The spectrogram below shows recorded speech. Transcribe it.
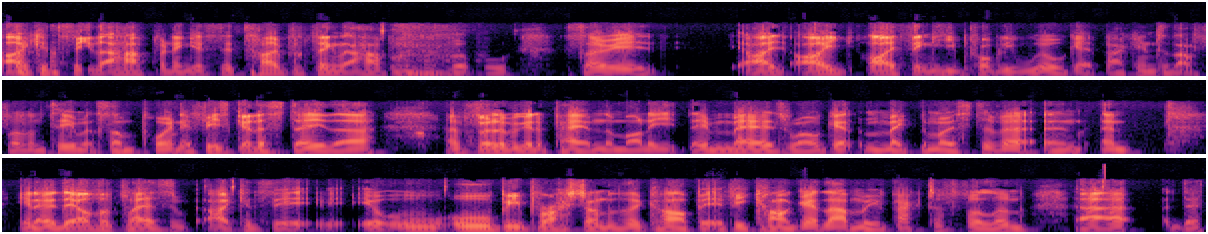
I can see that happening. It's the type of thing that happens in football. So it, I, I, I think he probably will get back into that Fulham team at some point. If he's going to stay there and Fulham are going to pay him the money, they may as well get make the most of it. And, and you know, the other players, I can see it, will all be brushed under the carpet if he can't get that move back to Fulham, uh, the,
